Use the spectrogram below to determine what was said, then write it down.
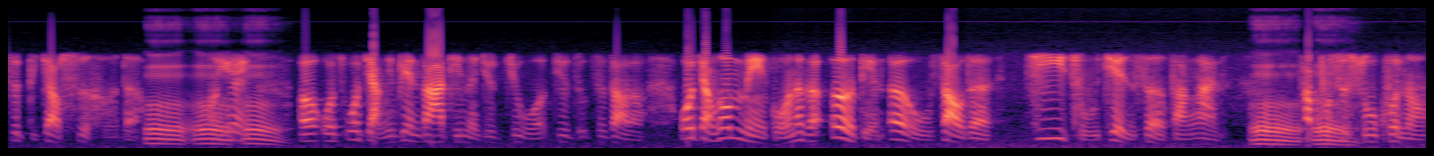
是比较适合的。嗯嗯。因为呃，我我讲一遍，大家听了就就我就知道了。我讲说美国那个二点二五兆的基础建设方案，嗯，它不是纾困哦，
